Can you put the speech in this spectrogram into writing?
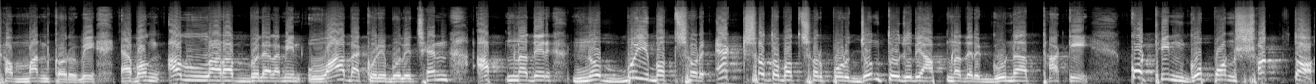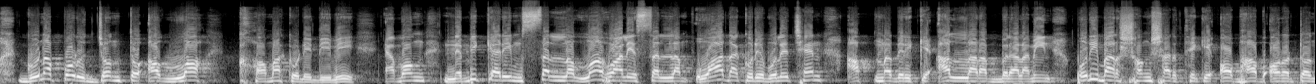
সম্মান করবে এবং আল্লাহ রাব্বুল আলমিন ওয়াদা করে বলেছেন, আপনাদের নব্বই বৎসর একশত বৎসর পর্যন্ত যদি আপনাদের গুণা থাকে, কঠিন, গোপন, শক্ত গুণা পর্যন্ত আল্লাহ ক্ষমা করে দিবে। এবং নবী করিম সাল্লাহ সাল্লাম ওয়াদা করে বলেছেন, আপনাদেরকে আল্লাহ রাব্বুল আলামিন পরিবার, সংসার থেকে অভাব অনটন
